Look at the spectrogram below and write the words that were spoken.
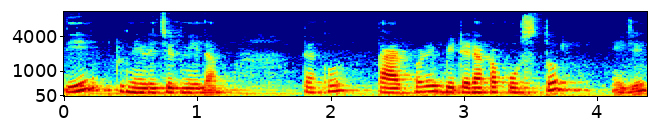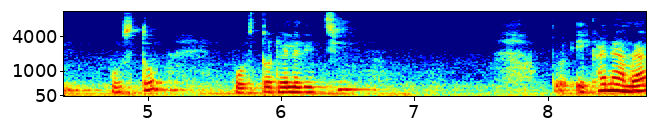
দিয়ে একটু নেড়ে চেড়ে নিলাম। দেখো, তারপরে বেটে রাখা পোস্ত, এই যে পোস্ত পোস্ত ঢেলে দিচ্ছি। তো এখানে আমরা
